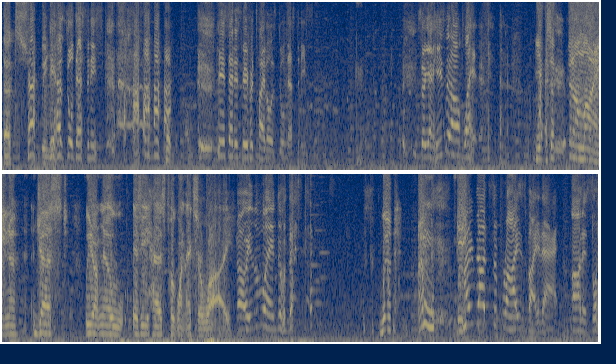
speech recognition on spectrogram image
that's he has dual destinies. he said his favorite title is Dual Destinies. so yeah, he's been on playing it. yeah. So it's been online. Just we don't know if he has Pokemon X or Y. no, he's been playing Dual Destinies. well, I'm I'm not surprised by that, honestly.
